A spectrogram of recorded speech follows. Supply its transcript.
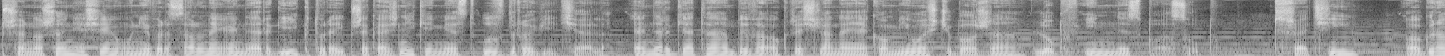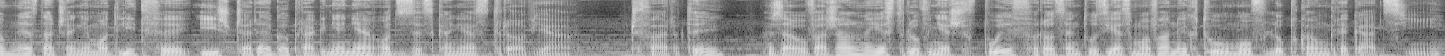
przenoszenie się uniwersalnej energii, której przekaźnikiem jest uzdrowiciel. Energia ta bywa określana jako miłość Boża lub w inny sposób. Trzeci ogromne znaczenie modlitwy i szczerego pragnienia odzyskania zdrowia. Czwarty, zauważalny jest również wpływ rozentuzjazmowanych tłumów lub kongregacji.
